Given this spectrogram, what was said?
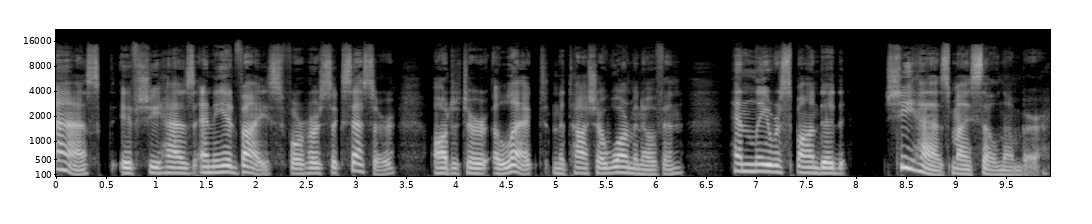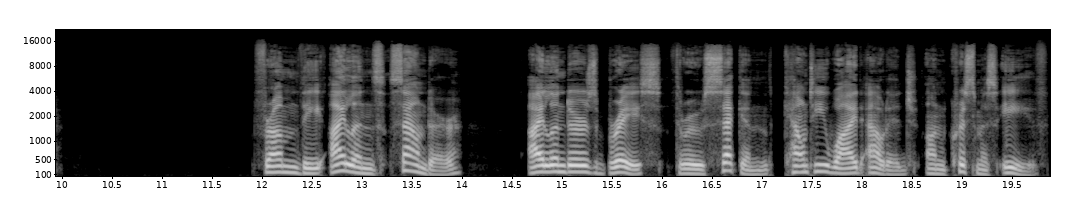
asked if she has any advice for her successor, Auditor elect Natasha Warmenhoven, Henley responded, She has my cell number. From the Islands Sounder, Islanders brace through second county-wide outage on Christmas Eve.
